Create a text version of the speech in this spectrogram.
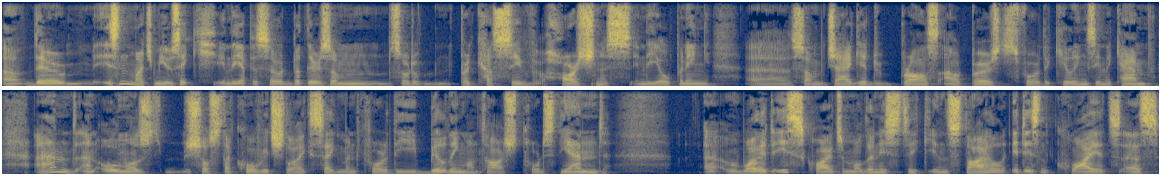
Uh, there isn't much music in the episode, but there's some sort of percussive harshness in the opening, uh, some jagged brass outbursts for the killings in the camp, and an almost Shostakovich like segment for the building montage towards the end. Uh, while it is quite modernistic in style, it isn't quite as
